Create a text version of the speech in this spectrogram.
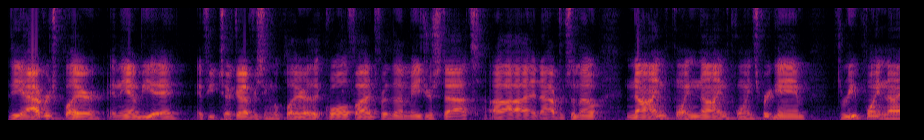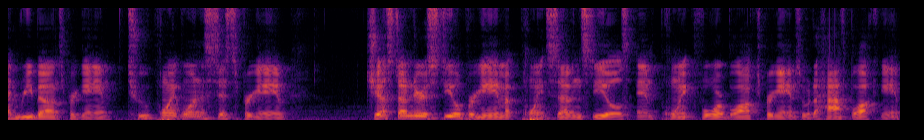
the average player in the NBA, if you took every single player that qualified for the major stats uh, and averaged them out, 9.9 points per game, 3.9 rebounds per game, 2.1 assists per game, just under a steal per game at 0.7 steals, and 0.4 blocks per game. So, at a half block a game.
